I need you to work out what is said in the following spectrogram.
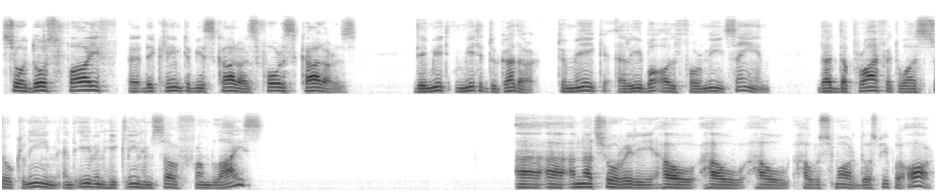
So those five, uh, they claim to be scholars, four scholars, they meet, meet together to make a rebuttal for me saying that the prophet was so clean and even he cleaned himself from lice uh, uh, I'm not sure really how how how how smart those people are.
